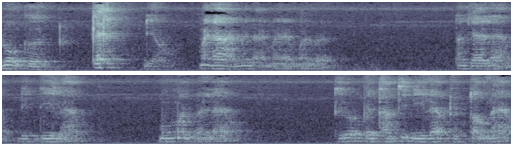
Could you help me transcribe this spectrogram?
ล่วงเกินแก๊เดียว ไม่ได้ไม่ได้ไม่ได้ไม่ได้ตั้งใจแล้วดีดีแล้ว มุ่งมั่นไว้แล้ว ถือว่าเป็นธรรมที่ดีแล้วถูกต้องแล้ว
